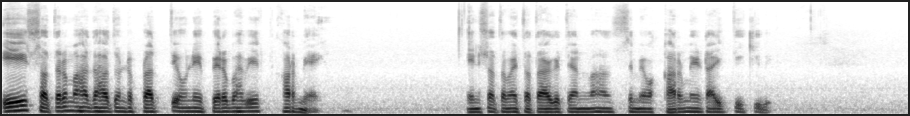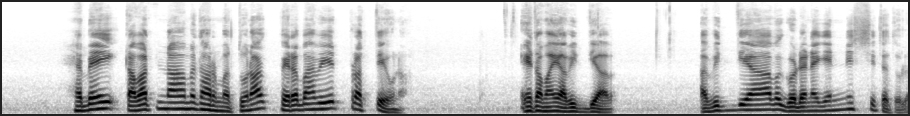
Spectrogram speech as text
ඒ සතර මහා ධාතුන්ට ප්‍රත්‍ය උනේ පෙර භවයේ කර්මයයි. ඒ නිසා තමයි තථාගතයන් වහන්සේ මේවා කර්මයට අයිති කිව්වේ. හැබැයි තවත් නාම ධර්ම තුනක් පෙර භවයේ ප්‍රත්‍ය වුණා. ඒ තමයි අවිද්‍යාව. අවිද්‍යාව ගොඩනැගෙන්නේ සිත තුළ.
